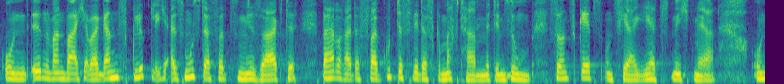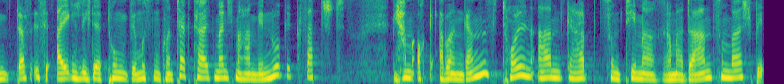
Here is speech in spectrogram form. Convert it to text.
Und irgendwann war ich aber ganz glücklich, als Mustafa zu mir sagte, Barbara, das war gut, dass wir das gemacht haben mit dem Zoom. Sonst gäbe es uns ja jetzt nicht mehr. Und das ist eigentlich der Punkt. Wir mussten Kontakt halten. Manchmal haben wir nur gequatscht. Wir haben auch aber einen ganz tollen Abend gehabt zum Thema Ramadan zum Beispiel.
